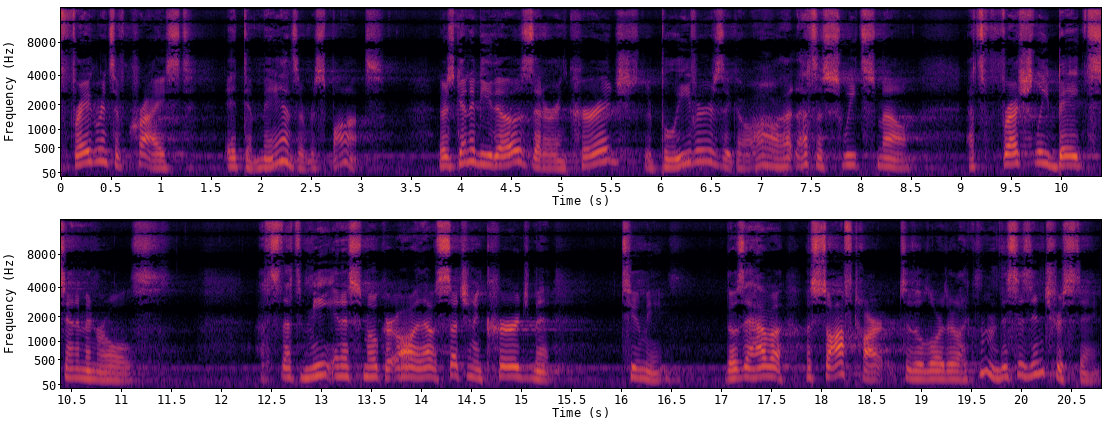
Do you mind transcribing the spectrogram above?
fragrance of Christ, it demands a response. There's going to be those that are encouraged, they're believers, that go, oh, that, that's a sweet smell. That's freshly baked cinnamon rolls. That's, that's meat in a smoker. Oh, that was such an encouragement to me. Those that have a, a soft heart to the Lord, they're like, hmm, this is interesting.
